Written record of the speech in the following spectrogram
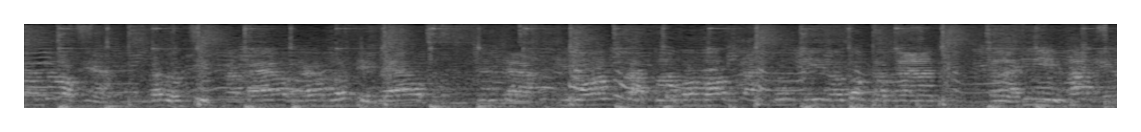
ด้านนอกเนี่ยถนนติดมาแล้วนะครับรถติดแล้วจึงจะพี่น้องกลับมาพร้อมๆกันทุกทีเราต้องทำงานขณะที่ภาคเอก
